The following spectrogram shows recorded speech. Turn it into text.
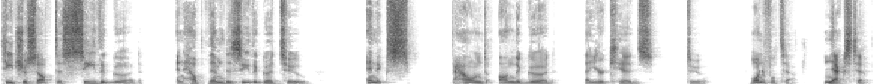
Teach yourself to see the good and help them to see the good too. And expound on the good that your kids do. Wonderful tip. Next tip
